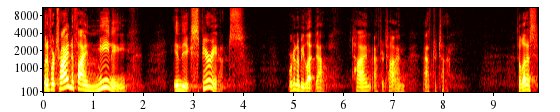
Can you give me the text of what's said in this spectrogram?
But if we're trying to find meaning in the experience, we're going to be let down time after time after time. So let us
